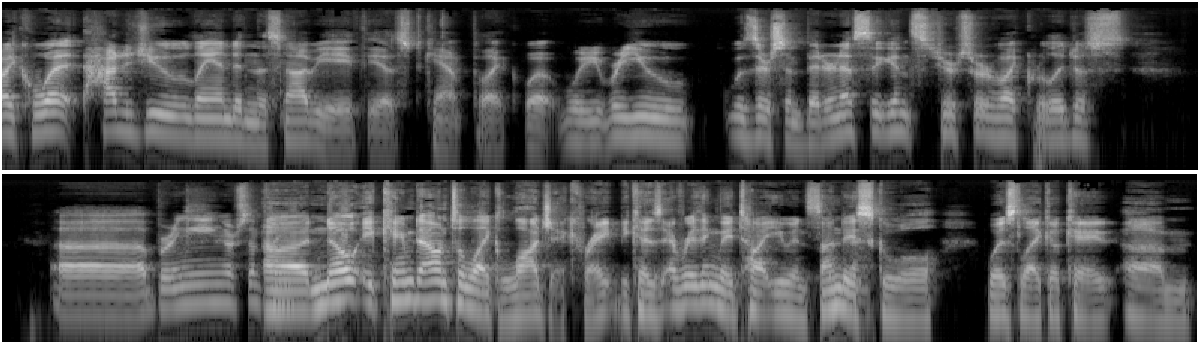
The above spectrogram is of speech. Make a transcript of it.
like what how did you land in the snobby atheist camp? Like what were you, were you was there some bitterness against your sort of like religious uh upbringing or something? Uh, no, it came down to like logic, right? Because everything they taught you in Sunday Okay. school was like, okay, um,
